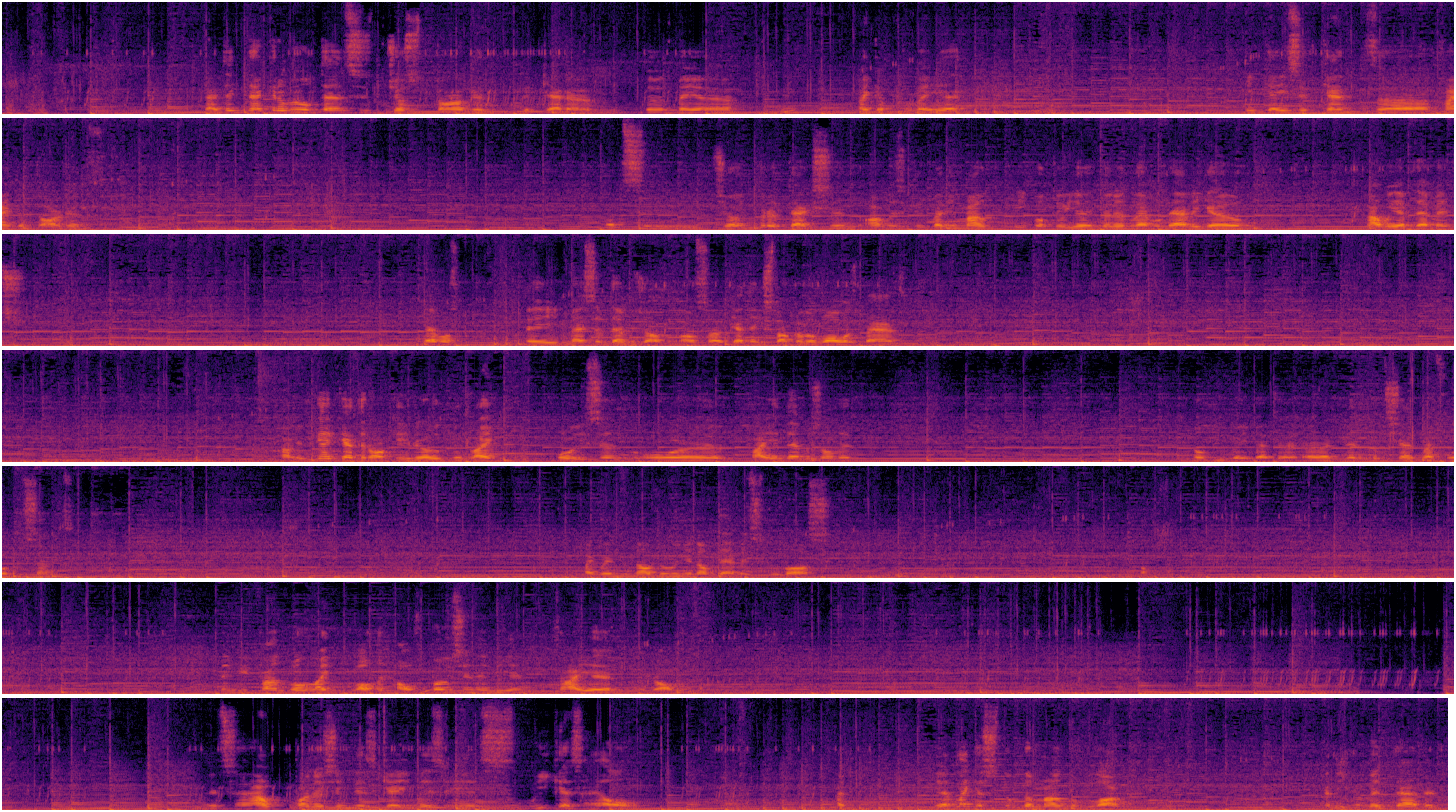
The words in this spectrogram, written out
I think Necro will tend to just target the getter, the uh, like a player, in case it can't uh, find a target. Let's see. Joint protection. Armor increased by the amount equal to your current level. There we go. Now we have damage. That was a massive damage up. Also, getting stuck on the wall was bad. Now, if you can get Rocky Road with like poison or fire damage on it, it'll be way better. Uh, critical chance by 4%. Like when not doing enough damage to boss. I think we found one like one health potion in the entire run. It's how punishing this game is, it's weak as hell. You have like a stupid amount of luck. And even with that, it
